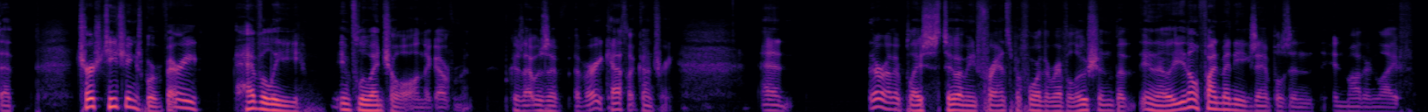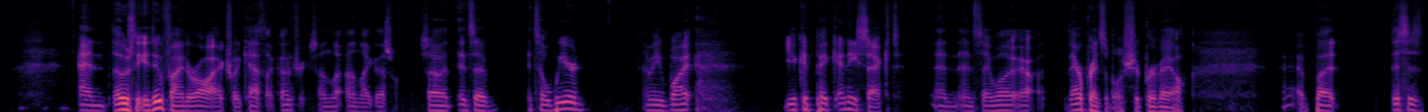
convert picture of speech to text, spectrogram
that church teachings were very heavily influential on the government because that was a, a very Catholic country. And there are other places too. I mean, France before the revolution, but you know, you don't find many examples in in modern life. And those that you do find are all actually Catholic countries, unlike, unlike this one. So it, it's a it's a weird. I mean, why you could pick any sect and and say, well, uh, their principles should prevail. Uh, but this is,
